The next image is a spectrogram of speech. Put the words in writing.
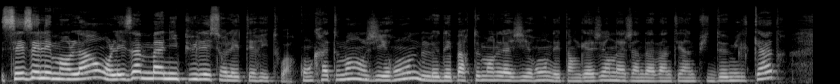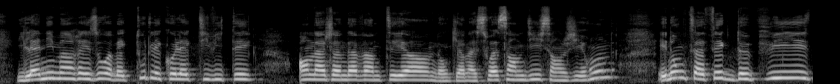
Ces éléments-là, on les a manipulés sur les territoires. Concrètement, en Gironde, le département de la Gironde est engagé en Agenda 21 depuis 2004. Il anime un réseau avec toutes les collectivités en agenda 21, donc il y en a 70 en Gironde. Et donc ça fait que depuis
